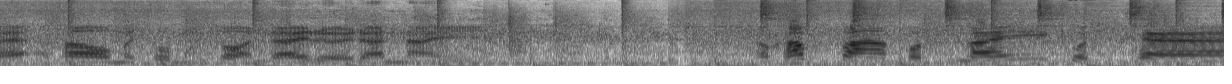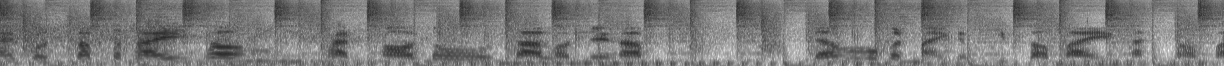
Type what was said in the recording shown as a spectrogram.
แวะเข้ามาชมกันก่อนได้เลยด้านในนะครับฝากกดไลค์ กดแชร์ กด Subscribe ช่องผัดออโต้ซาลอนด้วยครับ แล้วพบกันใหม่กับคลิปต่อไปคันต่อไป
